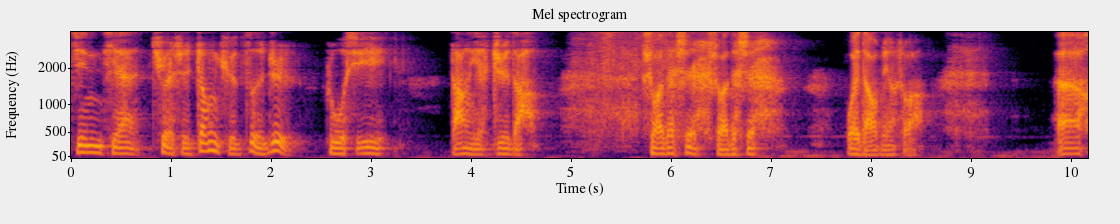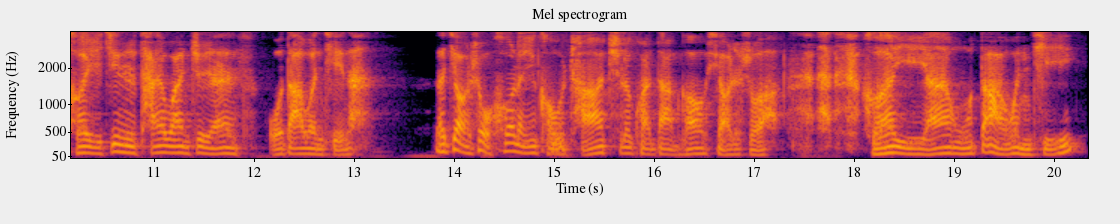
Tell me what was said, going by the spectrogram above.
今天却是争取自治。主席当也知道，说的是，说的是。魏道明说：“呃，何以今日台湾之人无大问题呢？”那教授喝了一口茶，吃了块蛋糕，笑着说：“何以言无大问题？”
